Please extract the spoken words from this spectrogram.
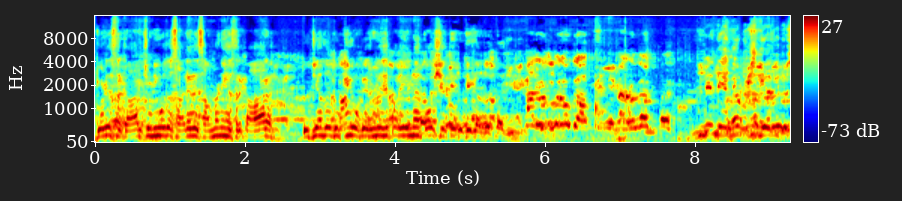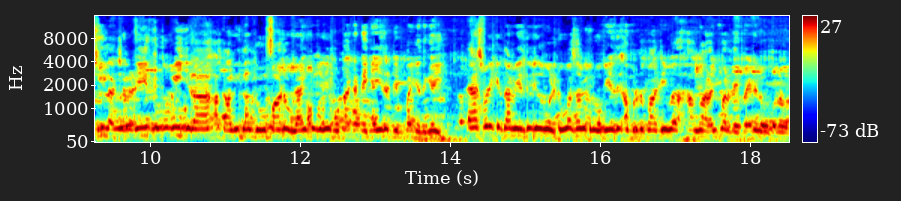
ਜਿਹੜੇ ਸਰਕਾਰ ਚੁਣੀ, ਉਹ ਤਾਂ ਸਾਰਿਆਂ ਦੇ ਸਾਹਮਣੇ ਹੈ ਸਰਕਾਰ ਦੂਜਿਆਂ ਤੋਂ ਦੁਖੀ ਹੋ ਕੇ ਚੁਣੀ ਸੀ, ਪਰ ਇਹਨਾਂ ਬਹੁਤ ਛੇਤੀ ਦੁਖੀ ਕਰ ਦਿੱਤਾ ਜੀ। ਜਿਵੇਂ ਦੇਖਦੇ ਹੋ, ਪਿਛਲੀ ਵਾਰ ਵੀ ਤੁਸੀਂ ਇਲੈਕਸ਼ਨ ਲੜੀ, ਉਦੋਂ ਵੀ ਜਿਹੜਾ ਅਕਾਲੀ ਦਲ ਦੋ ਪਾਰਟ ਹੋ ਗਿਆ ਸੀ ਤੇ ਜਿਹੜੀ ਵੋਟਾਂ ਕੱਟੇ ਗਈ ਤੇ ਡਿੰਪਾ ਜਿੱਤ ਗਈ। ਇਸ ਵਾਰੀ ਕਿੱਦਾਂ ਵੇਖਦੇ ਜਦੋਂ ਵਲਟੋਆ ਸਾਹਿਬ ਖਲੋ ਗਏ ਤੇ ਅਮਰਤਪਾਲ ਜੀ ਹੰਗਾਰਾ ਵੀ ਭਰਦੇ ਪਏ ਨੇ ਲੋਕ ਨਾਲ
